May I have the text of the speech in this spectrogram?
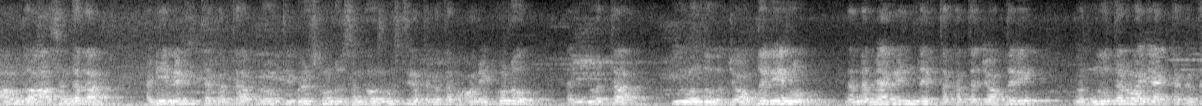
ಆ ಒಂದು ಆ ಸಂಘದ ಅಡಿಯಲ್ಲಿ ನಡೀತಕ್ಕಂಥ ಪ್ರವೃತ್ತಿ ಬೆಳೆಸ್ಕೊಂಡು ಸಂಘವನ್ನು ಉಳಿಸ್ತಿರತಕ್ಕಂಥ ಭಾವನೆ ಇಟ್ಕೊಂಡು ನಾನು ಇವತ್ತ ಈ ಒಂದು ಜವಾಬ್ದಾರಿಯನ್ನು ನನ್ನ ಮ್ಯಾಲಿಂದ ಇರ್ತಕ್ಕಂಥ ಜವಾಬ್ದಾರಿ ಇವತ್ತು ನೂತನವಾಗಿ ಆಗ್ತಕ್ಕಂಥ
